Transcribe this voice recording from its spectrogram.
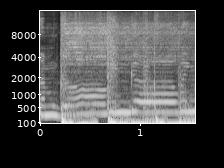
I'm going, going.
